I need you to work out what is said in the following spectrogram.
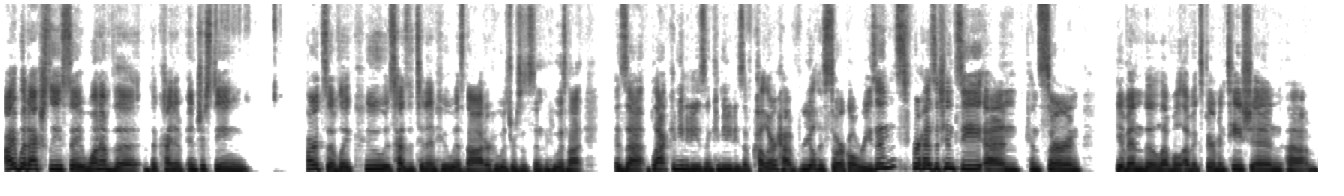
I would actually say one of the the kind of interesting parts of like who is hesitant and who is not, or who is resistant and who is not, is that Black communities and communities of color have real historical reasons for hesitancy and concern given the level of experimentation um,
